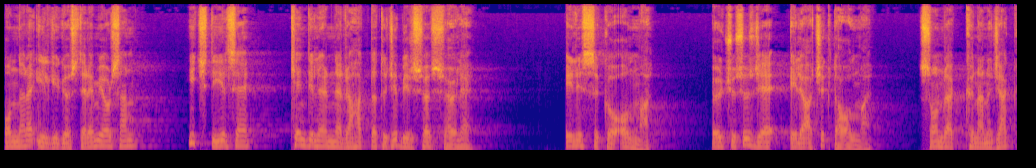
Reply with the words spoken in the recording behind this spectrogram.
onlara ilgi gösteremiyorsan, hiç değilse kendilerine rahatlatıcı bir söz söyle. Eli sıkı olma. Ölçüsüzce eli açık da olma. Sonra kınanacak,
